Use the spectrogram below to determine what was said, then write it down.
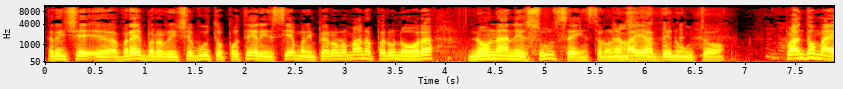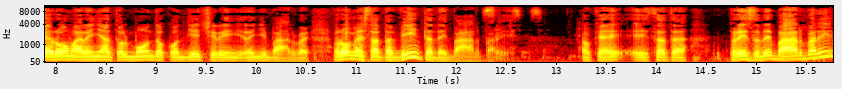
rice, eh, avrebbero ricevuto potere insieme all'impero romano per un'ora, non ha nessun senso, non no. è mai avvenuto. no. Quando mai Roma ha regnato il mondo con dieci regni, regni barbari? Roma è stata vinta dai barbari, Sì, sì, sì. ok? È stata presa dai barbari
